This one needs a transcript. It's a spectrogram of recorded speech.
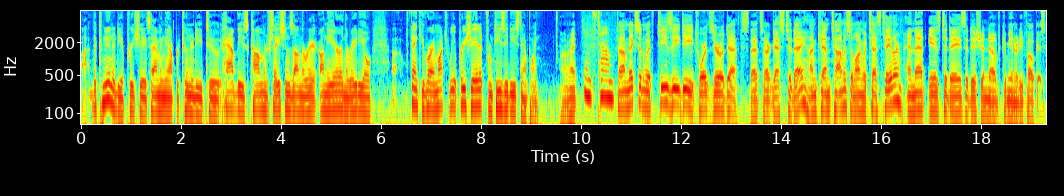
Uh, the community appreciates having the opportunity to have these conversations on the ra- on the air and the radio. Uh, thank you very much. We appreciate it from TZD standpoint. All right. Thanks, Tom. Tom Nixon with TZD, Towards Zero Deaths. That's our guest today. I'm Ken Thomas along with Tess Taylor, and that is today's edition of Community Focus.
